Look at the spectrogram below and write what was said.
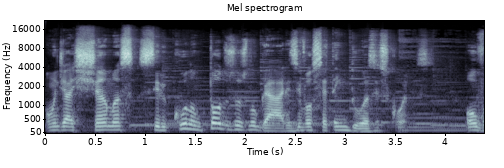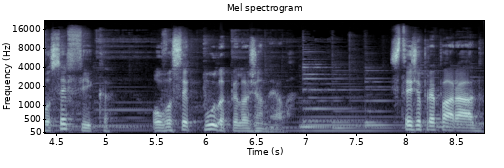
onde as chamas circulam todos os lugares e você tem duas escolhas. Ou você fica, ou você pula pela janela. Esteja preparado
